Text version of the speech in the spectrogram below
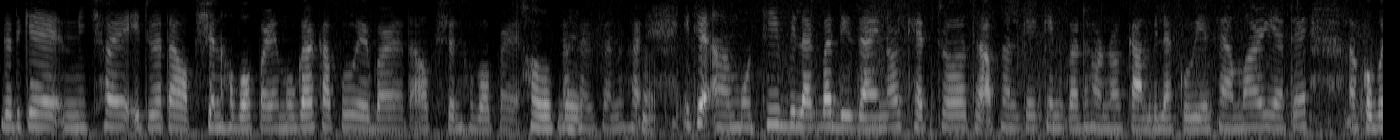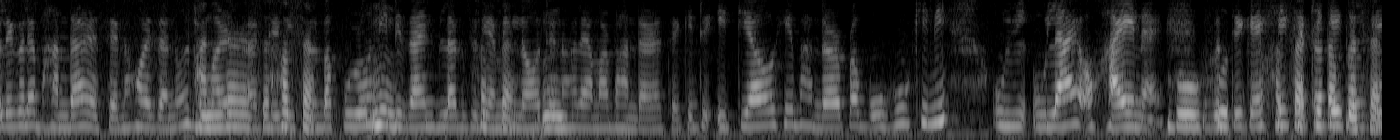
গতিকে নিশ্চয় এইটো এটা অপশ্যন হ'ব পাৰে মুগাৰ কাপোৰ এইবাৰ এটা অপশ্যন হ'ব পাৰে। নহয় জানো হয়। এতিয়া মটিভবিলাক বা ডিজাইনৰ ক্ষেত্ৰত আপোনালোকে কেনেকুৱা ধৰণৰ কামবিলাক কৰি আছে আমাৰ ইয়াতে ক'বলৈ গ'লে ভাণ্ডাৰ আছে নহয় জানো ট্ৰেডিশ্যনেল সঁচা। বা পুৰণি। ডিজাইনবিলাক যদি আমি লওঁ। তেনেহ'লে আমাৰ ভাণ্ডাৰ আছে কিন্তু এতিয়াও সেই ভাণ্ডাৰৰ পৰা বহুখিনি ওল- ওলাই অহাই নাই গতিকে সেই ক্ষেত্ৰত আপোনালোকে।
